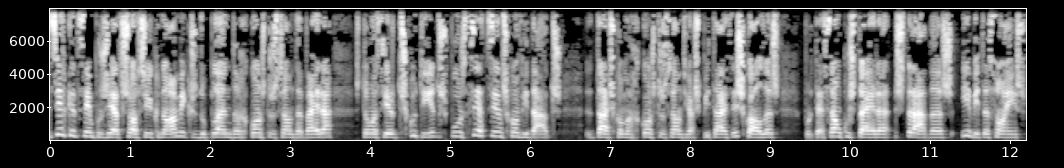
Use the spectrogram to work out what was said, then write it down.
Cerca de 100 projetos socioeconómicos do Plano de Reconstrução da Beira estão a ser discutidos por 700 convidados, tais como a reconstrução de hospitais e escolas, proteção costeira, estradas e habitações.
